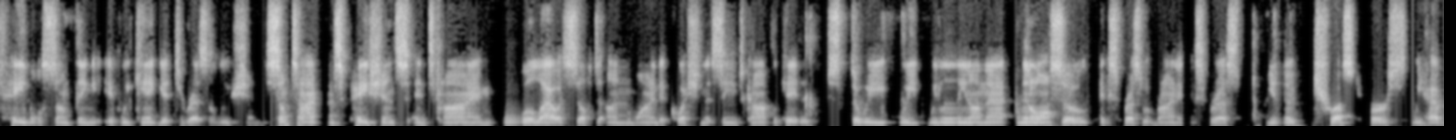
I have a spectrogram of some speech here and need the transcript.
table something if we can't get to resolution. Sometimes patience and time will allow itself to unwind a question that seems complicated. So we we we lean on that. And then I'll also express what Brian expressed, you know, trust first. We have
